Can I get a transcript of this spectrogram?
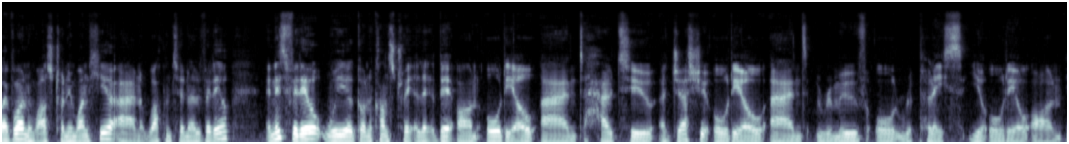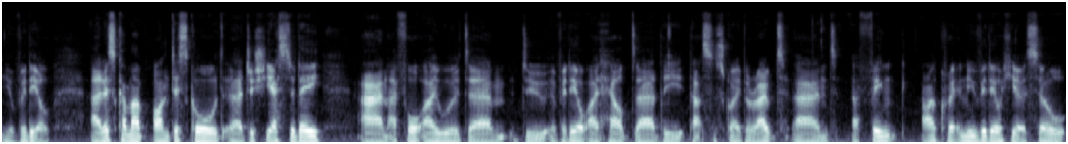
everyone, WelshTony1 here and welcome to another video. In this video we are going to concentrate a little bit on audio and how to adjust your audio and remove or replace your audio on your video. Uh, this came up on Discord uh, just yesterday and I thought I would um, do a video. I helped uh, the that subscriber out and I think I'll create a new video here. So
